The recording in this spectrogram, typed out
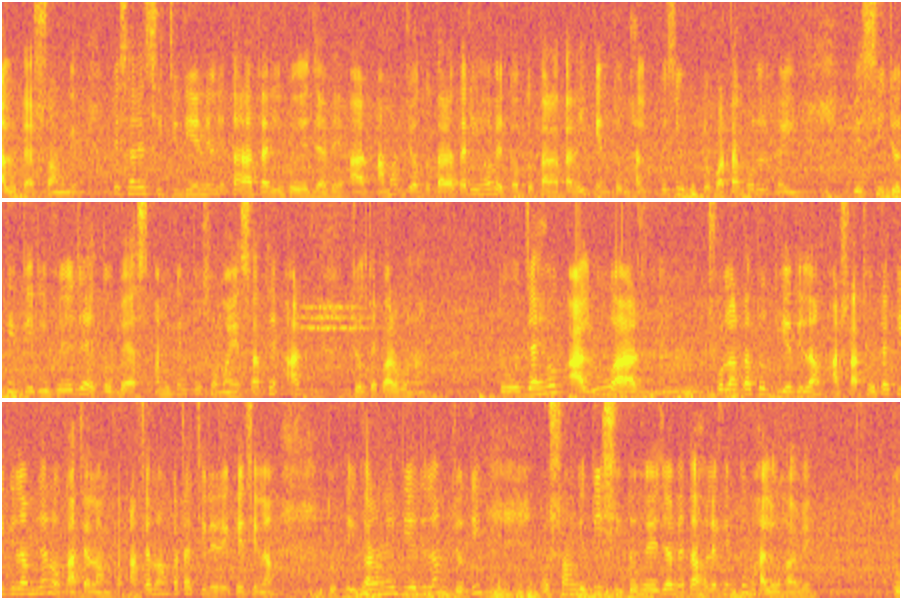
আলুটার সঙ্গে। প্রেসারে সিটি দিয়ে নিলে তাড়াতাড়ি হয়ে যাবে। আর আমার যত তাড়াতাড়ি হবে, তত তাড়াতাড়ি কিন্তু ভালো। বেশি হুটোপাটা করলে এই বেশি যদি দেরি হয়ে যায়, তো ব্যাস, আমি কিন্তু সময়ের সাথে আর চলতে পারব না। তো যাই হোক, আলু আর ছোলাটা তো দিয়ে দিলাম, আর সাথে ওটা কী দিলাম জানো? কাঁচা লঙ্কা। কাঁচা লঙ্কাটা চিড়ে রেখেছিলাম। তো এই কারণেই দিয়ে দিলাম। যদি ওর সঙ্গে দিয়ে সিদ্ধ হয়ে যাবে, তাহলে কিন্তু ভালো হবে। তো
